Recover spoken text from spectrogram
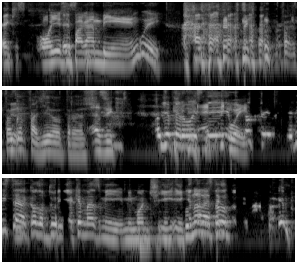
X. oye, se Es- pagan bien, güey. Está- Estás bien fallido, Trash. Así. Oye, pero este, Anyway. le diste a Call of Duty. ¿A qué más, mi, mi Monch? ¿Y, y qué Pues tal nada, estado tengo-?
